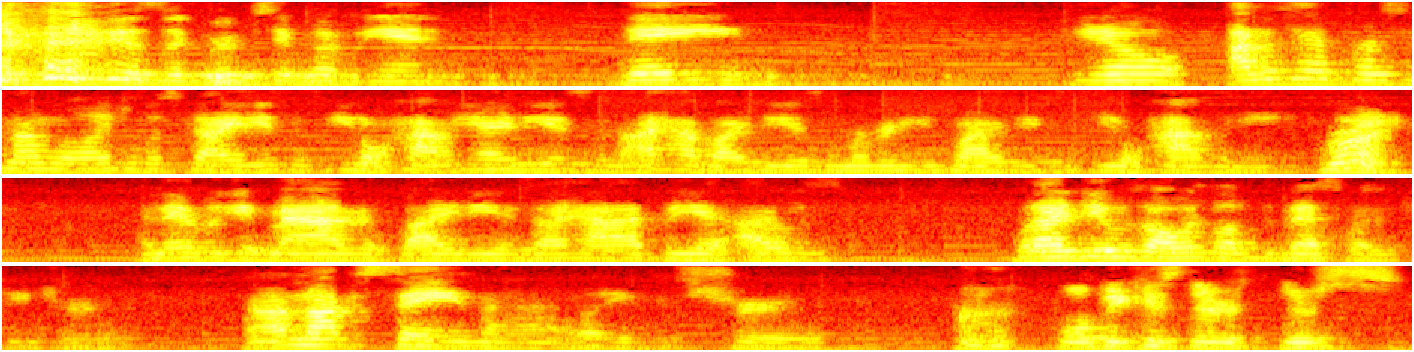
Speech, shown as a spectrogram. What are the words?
because the groups they put me in, they, you know, I'm the type of person I'm willing to listen to ideas. If you don't have any ideas, then I have ideas, and we're going to use my ideas. If you don't have any, Right. and they would get mad at the ideas I had. But yeah, I was, what I did was always love the best by the teacher. And I'm not just saying that, like it's true. Well, because there's there's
